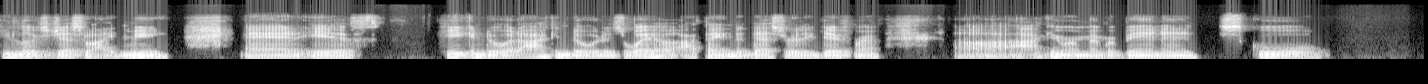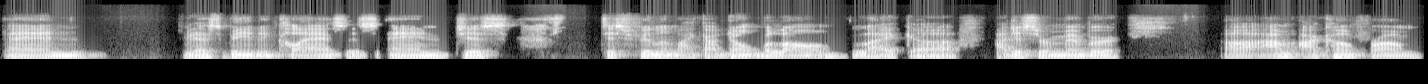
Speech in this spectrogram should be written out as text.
he looks just like me. And if he can do it, I can do it as well. I think that that's really different. Uh, I can remember being in school and just being in classes and just just feeling like I don't belong. Like uh, I just remember uh, I come from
